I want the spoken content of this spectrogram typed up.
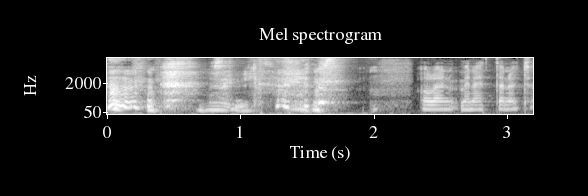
Olen menettänyt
